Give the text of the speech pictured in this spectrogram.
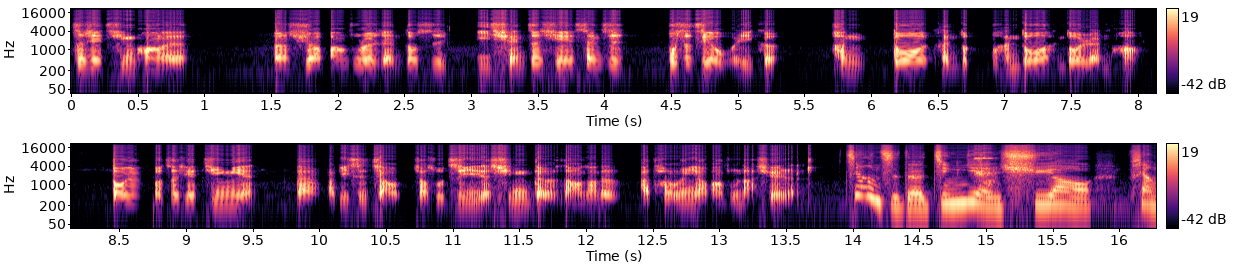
这些情况的，呃，需要帮助的人都是以前这些，甚至不是只有我一个，很。多很多很多很多人哈，都有这些经验，大家彼此交交出自己的心得，然后让大家讨论要帮助哪些人。这样子的经验需要像，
